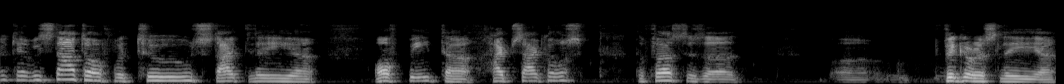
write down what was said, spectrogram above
Okay, we start off with two slightly uh, offbeat uh, hype cycles. The first is a, a vigorously uh,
